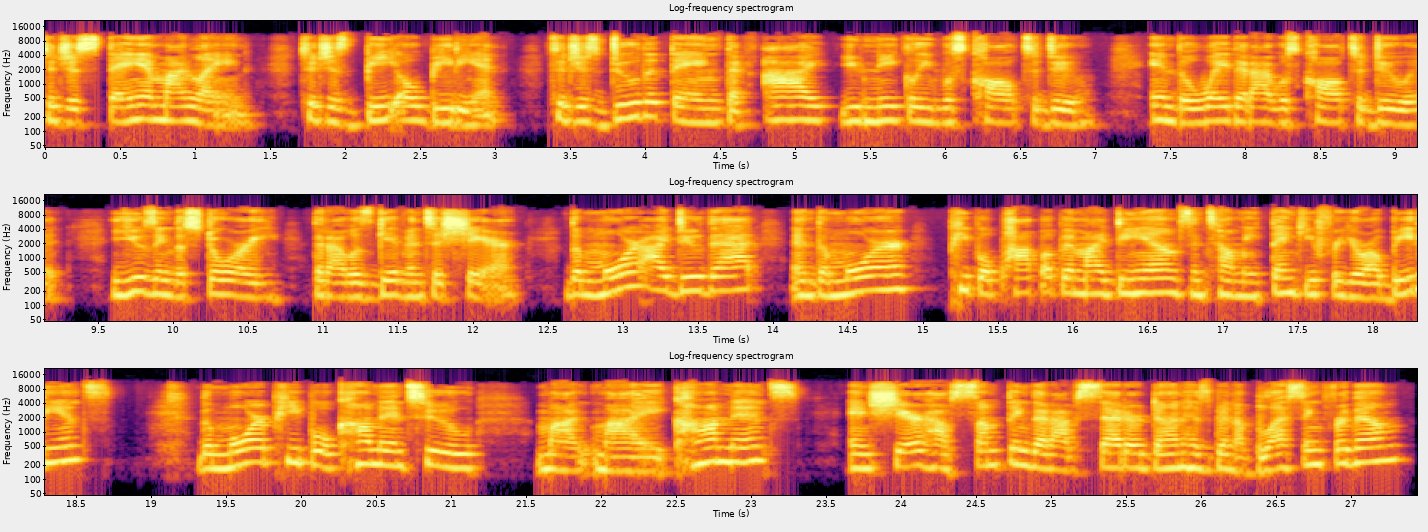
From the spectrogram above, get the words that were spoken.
to just stay in my lane, to just be obedient, to just do the thing that I uniquely was called to do in the way that I was called to do it, using the story that I was given to share. The more I do that and the more people pop up in my DMs and tell me, thank you for your obedience, the more people come into my, my comments and share how something that I've said or done has been a blessing for them,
